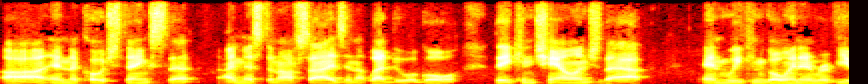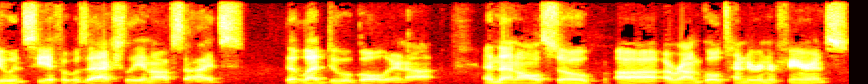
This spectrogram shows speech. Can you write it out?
Uh, and the coach thinks that I missed an offsides and it led to a goal. They can challenge that, and we can go in and review and see if it was actually an offsides that led to a goal or not. And then also uh, around goaltender interference,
